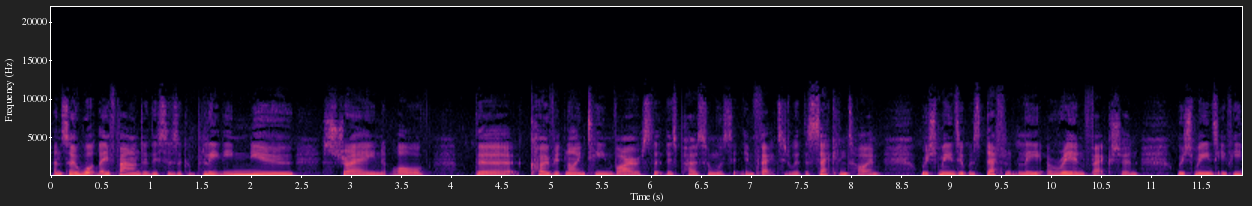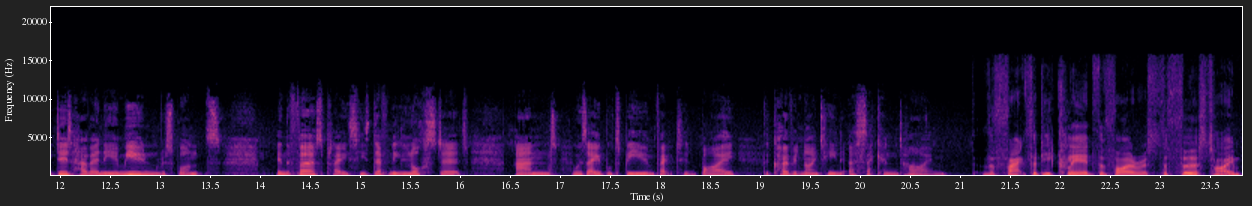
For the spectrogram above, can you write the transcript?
And so, what they found is this is a completely new strain of the COVID 19 virus that this person was infected with the second time, which means it was definitely a reinfection, which means if he did have any immune response in the first place, he's definitely lost it and was able to be infected by the COVID 19 a second time. The fact that he cleared the virus the first time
